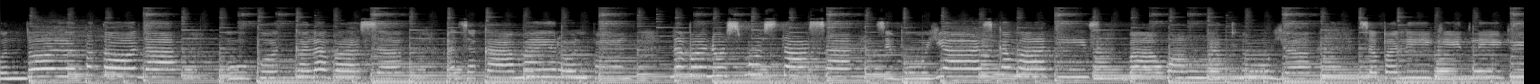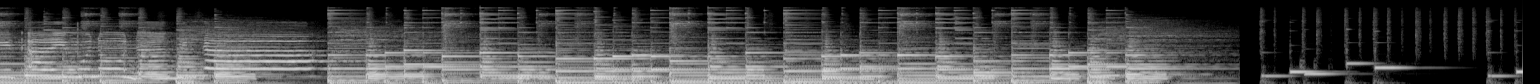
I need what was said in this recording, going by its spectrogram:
Kundol at patola Upot, kalabasa At saka mayroon pang Labanos, mustasa Sibuyas, kamatis Bawang at luya. Sa paligid-ligid you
